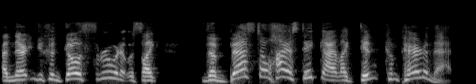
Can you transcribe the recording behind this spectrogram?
And there you could go through and it was like the best Ohio State guy like didn't compare to that.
